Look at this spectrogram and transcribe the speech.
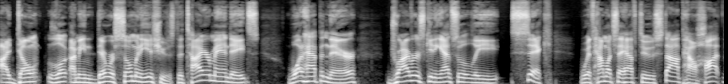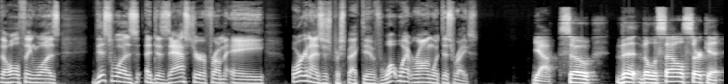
I don't look. I mean, there were so many issues. The tire mandates, what happened there, drivers getting absolutely sick with how much they have to stop, how hot the whole thing was. This was a disaster from a organizer's perspective. What went wrong with this race? Yeah. So the the Losail circuit,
